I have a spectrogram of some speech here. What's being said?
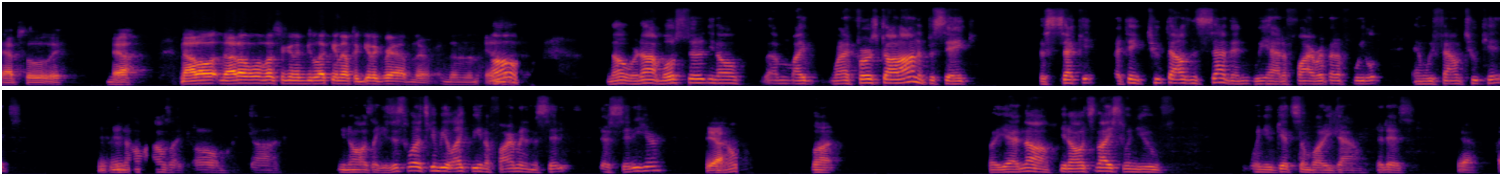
absolutely. Yeah. Not all, not all of us are going to be lucky enough to get a grab in there. In oh, no, we're not. Most of, you know, um, my, when I first got on in Passaic, the second, I think 2007, we had a fire right at we and we found two kids. Mm-hmm. You know, I was like, oh my God. You know, I was like, is this what it's gonna be like being a fireman in the city, the city here? Yeah. You know? But but yeah, no, you know, it's nice when you when you get somebody down. It is.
